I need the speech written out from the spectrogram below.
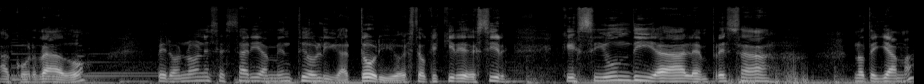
acordado, pero no necesariamente obligatorio. ¿Esto qué quiere decir? Que si un día la empresa no te llama,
